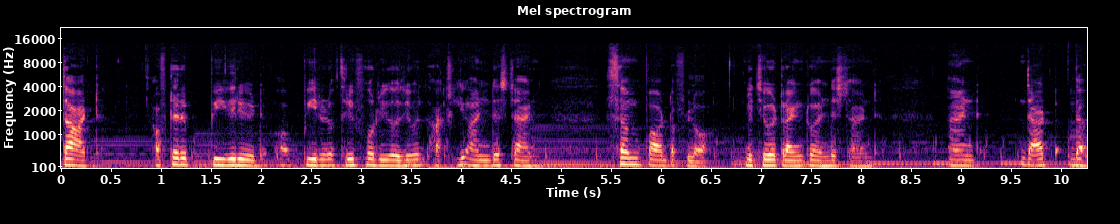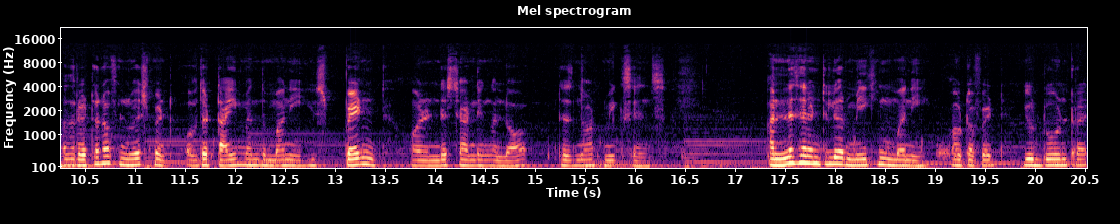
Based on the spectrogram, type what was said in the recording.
that after a period a period of 3 4 years you will actually understand some part of law which you are trying to understand and that the return of investment of the time and the money you spent on understanding a law does not make sense. Unless and until you are making money out of it you don't try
